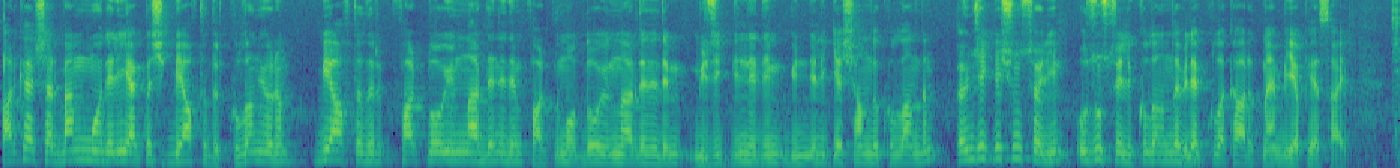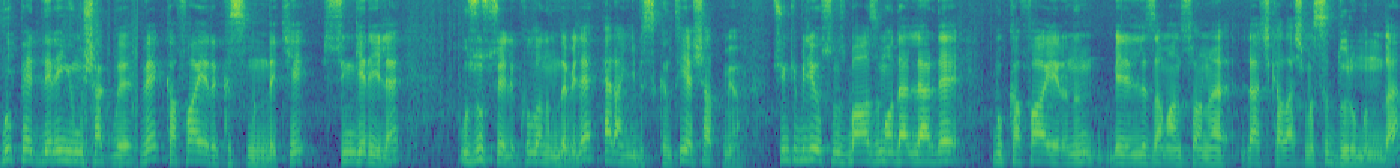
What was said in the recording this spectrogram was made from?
Arkadaşlar ben bu modeli yaklaşık bir haftadır kullanıyorum. Bir haftadır farklı oyunlar denedim, farklı modda oyunlar denedim, müzik dinledim, gündelik yaşamda kullandım. Öncelikle şunu söyleyeyim, uzun süreli kullanımda bile kulak ağrıtmayan bir yapıya sahip. Bu pedlerin yumuşaklığı ve kafa ayarı kısmındaki süngeriyle uzun süreli kullanımda bile herhangi bir sıkıntı yaşatmıyor. Çünkü biliyorsunuz bazı modellerde bu kafa ayarının belirli zaman sonra laçkalaşması durumunda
